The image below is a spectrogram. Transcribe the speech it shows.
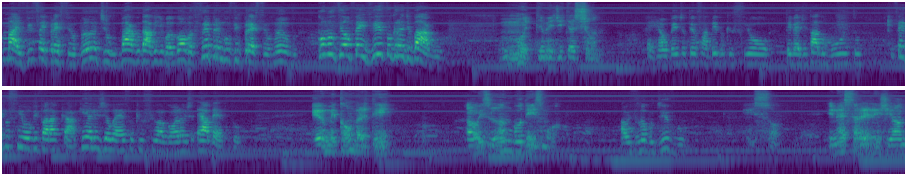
Mas isso é impressionante, o mago David Mangopa sempre nos impressionando. Como o senhor fez isso, grande mago? Muita meditação. É, realmente eu tenho sabido que o senhor tem meditado muito. O que fez o senhor vir para cá? Que religião é essa que o senhor agora é adepto? Eu me converti ao Islã budismo. Ao Islã budismo? Isso. E nessa religião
